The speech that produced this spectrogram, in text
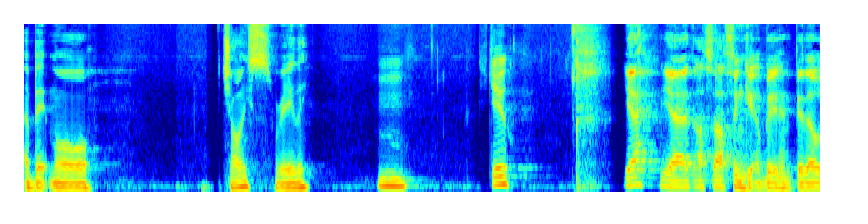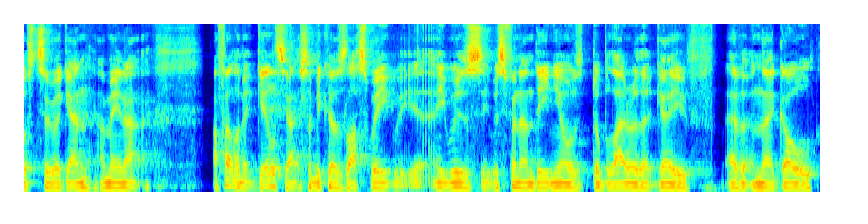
a bit more choice, really. Stu? Yeah, yeah, I, I think it'll be, be those two again. I mean, I, I felt a bit guilty actually because last week we- it was it was Fernandinho's double error that gave Everton their goal,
